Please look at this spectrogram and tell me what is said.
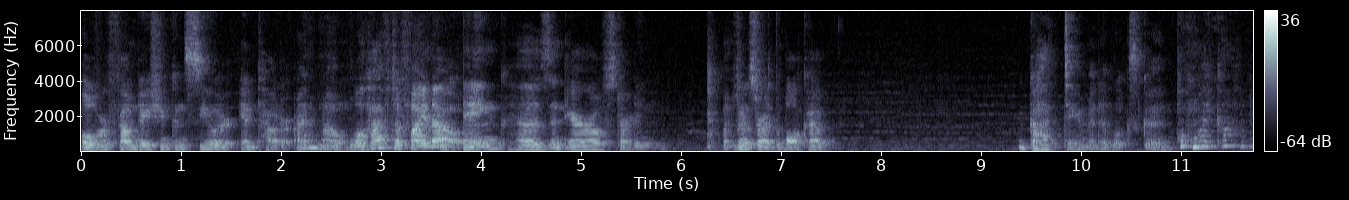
over foundation, concealer, and powder? I don't know. We'll have to find out. Aang has an arrow starting... I'm just gonna start at the bald cap. God damn it, it looks good. Oh my god.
